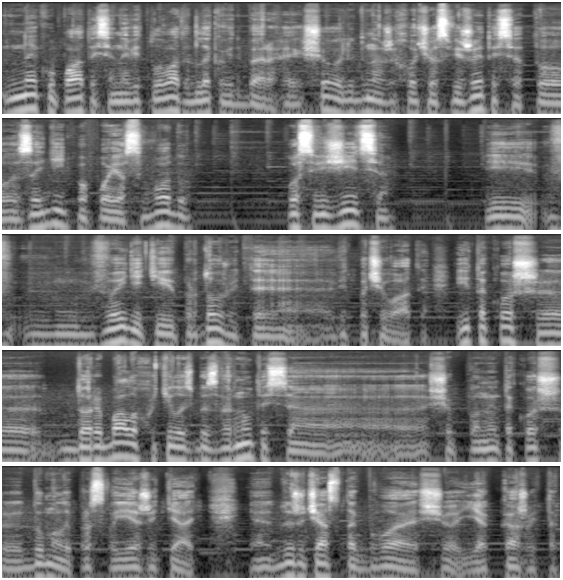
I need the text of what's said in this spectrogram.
не купатися, не відпливати далеко від берега. Якщо людина вже хоче освіжитися, то зайдіть по пояс в воду, освіжіться і вийдіть і продовжуйте відпочивати. І також е, до рибалок хотілося б звернутися, е, щоб вони також думали про своє життя. Е, Дуже часто так буває, що, як кажуть, так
